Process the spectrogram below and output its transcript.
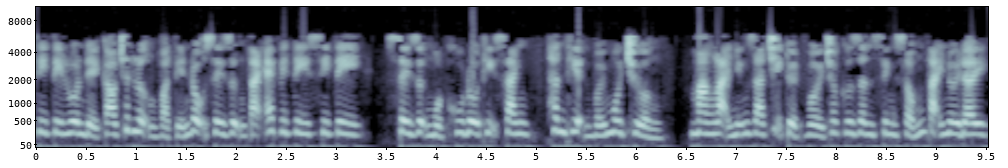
City luôn đề cao chất lượng và tiến độ xây dựng tại FPT City, xây dựng một khu đô thị xanh, thân thiện với môi trường, mang lại những giá trị tuyệt vời cho cư dân sinh sống tại nơi đây.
